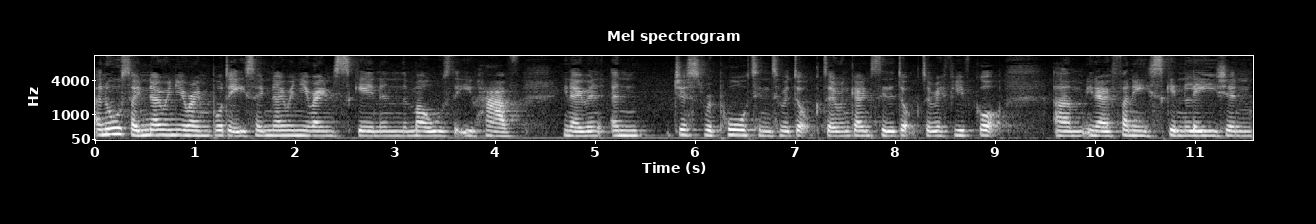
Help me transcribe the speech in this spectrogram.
and also knowing your own body. So knowing your own skin and the moles that you have you know and, and just reporting to a doctor and going to see the doctor if you've got um, you know, a funny skin lesion,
